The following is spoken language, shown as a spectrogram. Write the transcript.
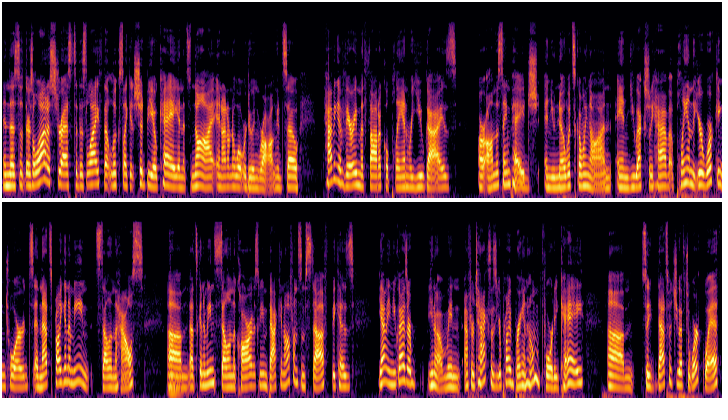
And there's there's a lot of stress to this life that looks like it should be okay, and it's not. And I don't know what we're doing wrong. And so, having a very methodical plan where you guys are on the same page and you know what's going on and you actually have a plan that you're working towards and that's probably going to mean selling the house um, that's going to mean selling the car it's mean backing off on some stuff because yeah i mean you guys are you know i mean after taxes you're probably bringing home 40k um, so that's what you have to work with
